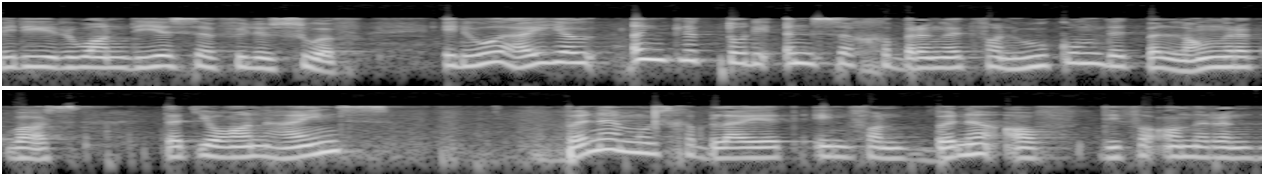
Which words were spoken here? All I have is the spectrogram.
met die Rwandese filosoof en hoe hy jou eintlik tot die insig gebring het van hoekom dit belangrik was dat Johan Heinz binne moes gebly het en van binne af die verandering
